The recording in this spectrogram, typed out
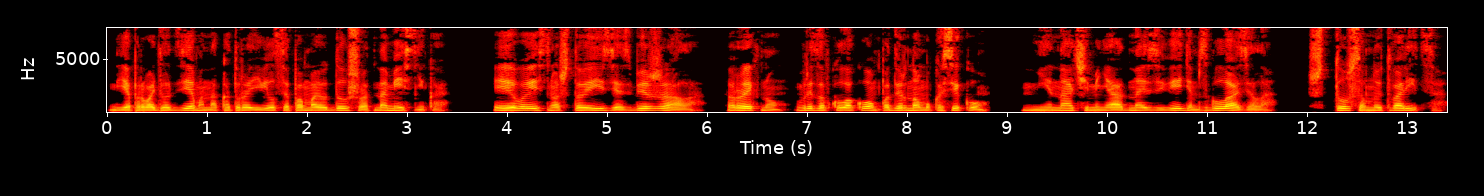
Я проводил демона, который явился по мою душу от наместника, и выяснил, что Изия сбежала. Рыкнул, врезав кулаком по дверному косяку. Не иначе меня одна из ведьм сглазила. Что со мной творится?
